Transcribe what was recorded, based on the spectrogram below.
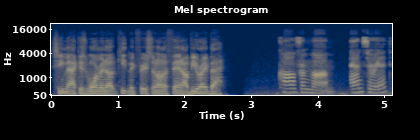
C Mac is warming up. Keith McPherson on the fan. I'll be right back. Call from mom. Answer it.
